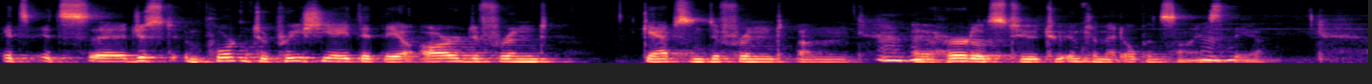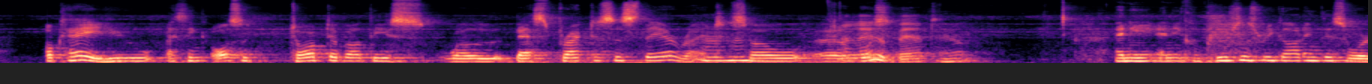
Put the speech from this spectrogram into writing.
it's it's uh, just important to appreciate that there are different gaps and different um, mm-hmm. uh, hurdles to to implement open science mm-hmm. there. Okay, you I think also talked about these well best practices there, right? Mm-hmm. So uh, a little was, bit. Yeah. Any any conclusions regarding this or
